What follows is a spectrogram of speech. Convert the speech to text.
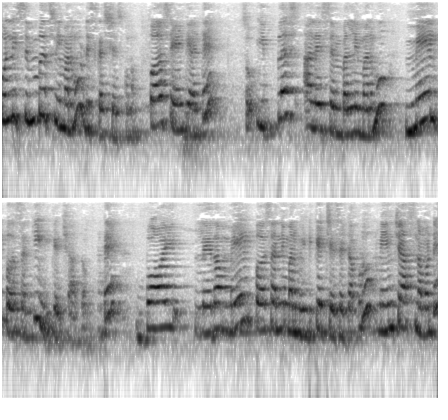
కొన్ని సింబల్స్ని మనము డిస్కస్ చేసుకున్నాం. ఫస్ట్ ఏంటి అంటే సో ఈ ప్లస్ అనే సింబల్ని మనము మేల్ పర్సన్కి ఇండికేట్ చేద్దాం. అంటే బాయ్ లేదా మేల్ పర్సన్ని మనం ఇండికేట్ చేసేటప్పుడు మేము చేస్తున్నాం అంటే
